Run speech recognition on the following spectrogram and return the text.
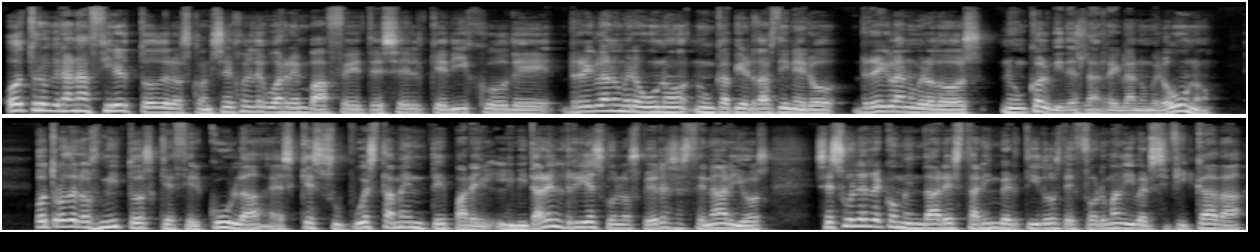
Otro gran acierto de los consejos de Warren Buffett es el que dijo de regla número uno, nunca pierdas dinero, regla número dos, nunca olvides la regla número uno. Otro de los mitos que circula es que supuestamente para limitar el riesgo en los peores escenarios se suele recomendar estar invertidos de forma diversificada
